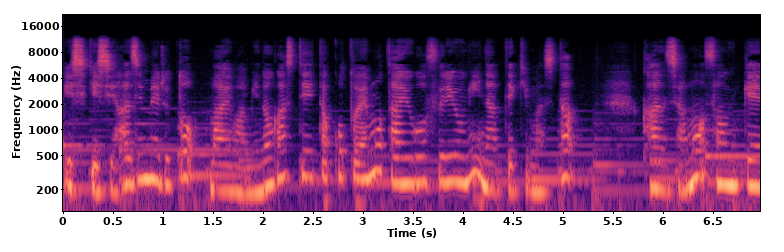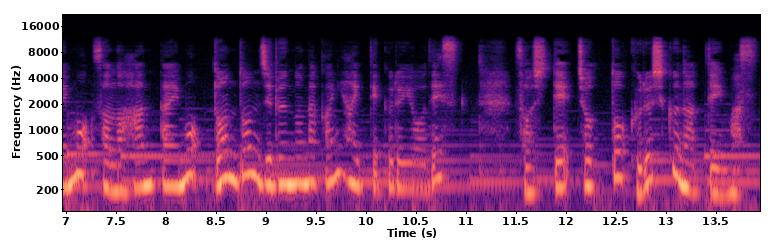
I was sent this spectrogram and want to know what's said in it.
意識し始めると前は見逃していたことへも対応するようになってきました。感謝も尊敬もその反対もどんどん自分の中に入ってくるようです。そしてちょっと苦しくなっています。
